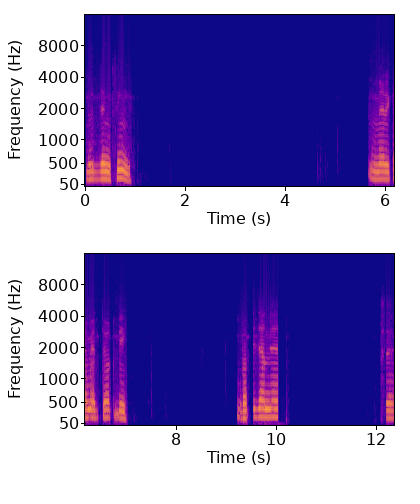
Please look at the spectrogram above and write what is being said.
दुर्जन सिंह। मेरी कमर चोट गई। भतीजा ने से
